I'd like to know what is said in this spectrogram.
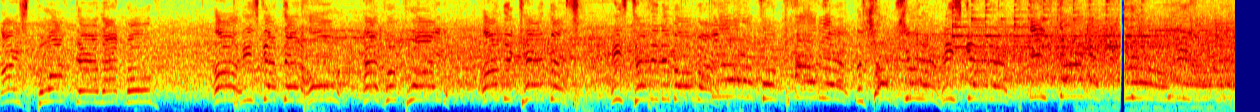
Nice block there, that move. Oh, he's got that hole half applied on the canvas. He's turning him over. Beautiful counter. The sharpshooter. He's got it. He's got it. No. We've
